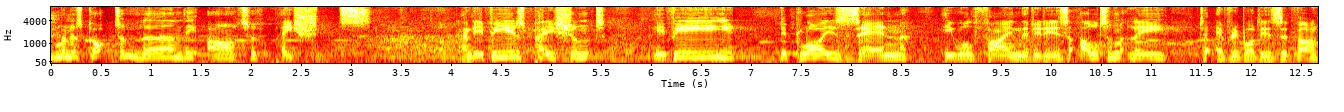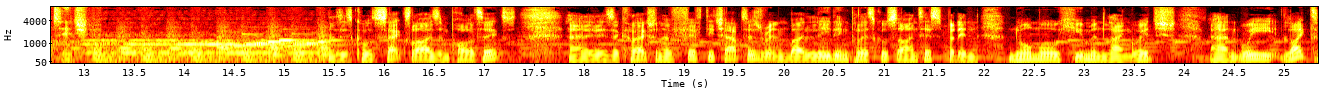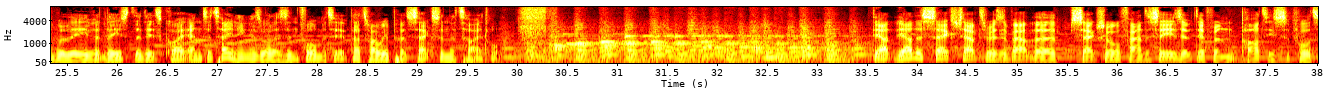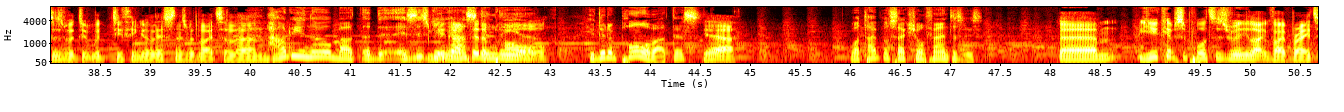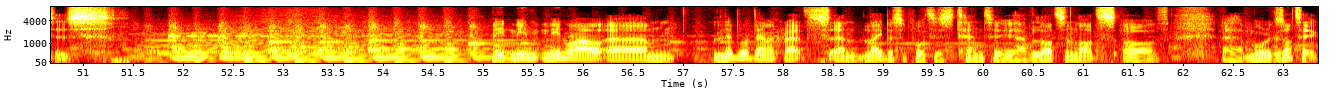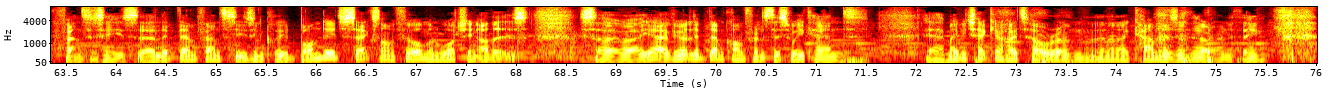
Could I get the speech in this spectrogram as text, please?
gentleman has got to learn the art of patience. And if he is patient, if he deploys Zen, he will find that it is ultimately to everybody's advantage. This is called Sex, Lies and Politics, and it is a collection of 50 chapters written by leading political scientists, but in normal human language. And we like to believe, at least, that it's quite entertaining as well as informative. That's why we put sex in the title. The, the other sex chapter is about the sexual fantasies of different party supporters. Would, would do you think your listeners would like to learn? How do you know about? Uh, is this You being guys asked did a in the? poll. Uh, you did a poll about this. Yeah. What type of sexual fantasies? Um, UKIP supporters really like vibrators. Mean, meanwhile, um, Liberal Democrats and Labour supporters tend to have lots and lots of uh, more exotic fantasies. Uh, Lib Dem fantasies include bondage, sex on film, and watching others. So, uh, yeah, if you're at Lib Dem conference this weekend, yeah, maybe check your hotel room. There are no cameras in there or anything.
